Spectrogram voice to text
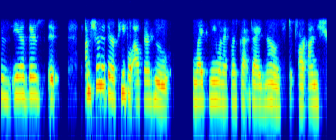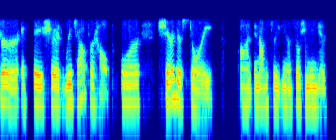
Because, you know, there's, it, I'm sure that there are people out there who like me when I first got diagnosed, are unsure if they should reach out for help or share their story on, and obviously, you know, social media is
